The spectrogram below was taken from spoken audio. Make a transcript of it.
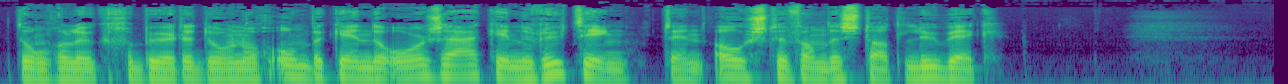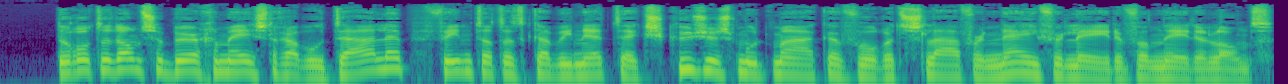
Het ongeluk gebeurde door nog onbekende oorzaak in Ruting, ten oosten van de stad Lübeck. De Rotterdamse burgemeester Abu Taleb vindt dat het kabinet excuses moet maken voor het slavernijverleden van Nederland.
